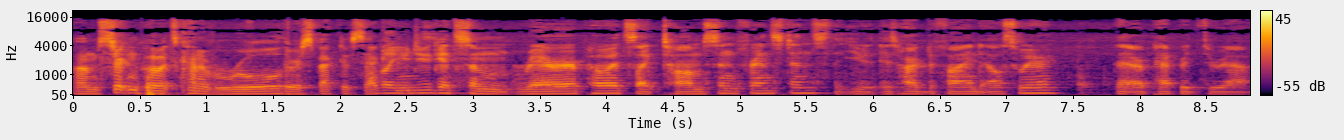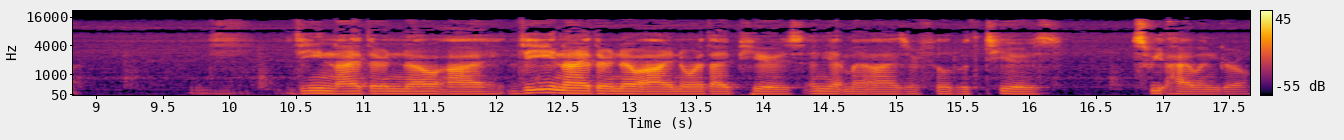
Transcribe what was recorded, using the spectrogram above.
Um, certain poets kind of rule the respective sections. Although you do get some rarer poets like Thomson, for instance, that you, is hard to find elsewhere, that are peppered throughout. Thee neither know I, thee neither know I nor thy peers, and yet my eyes are filled with tears. Sweet Highland Girl.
